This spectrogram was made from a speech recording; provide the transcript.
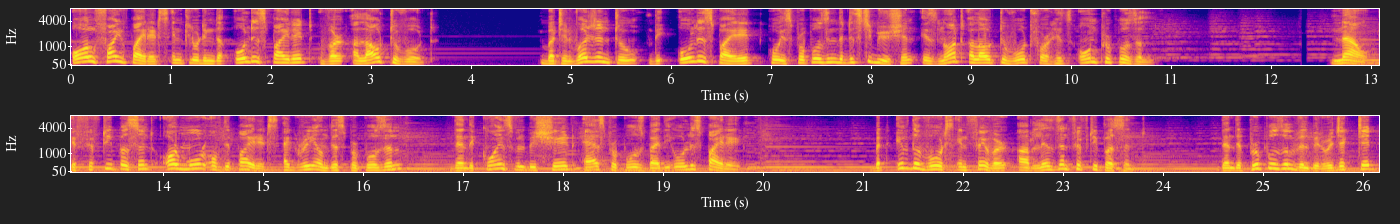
all 5 pirates including the oldest pirate were allowed to vote. But in version 2, the oldest pirate who is proposing the distribution is not allowed to vote for his own proposal. Now, if 50% or more of the pirates agree on this proposal, then the coins will be shared as proposed by the oldest pirate. But if the votes in favor are less than 50%, then the proposal will be rejected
